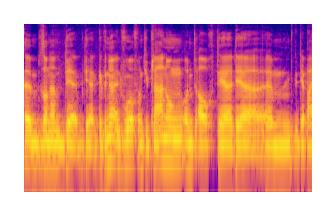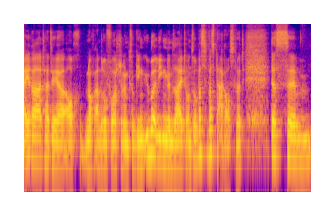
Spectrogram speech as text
ähm, sondern der, der Gewinnerentwurf und die Planung und auch der, der, ähm, der Beirat hatte ja auch noch andere Vorstellungen zur gegenüberliegenden Seite und so, was, was daraus wird. Das ähm,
